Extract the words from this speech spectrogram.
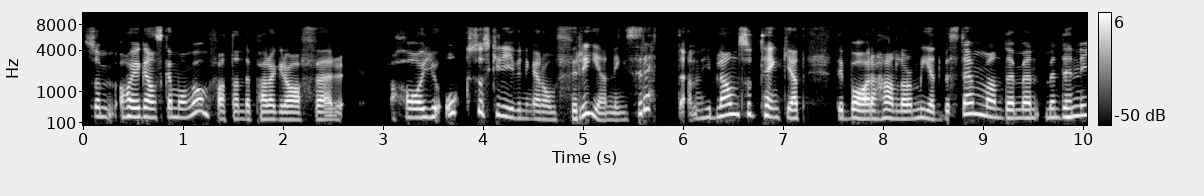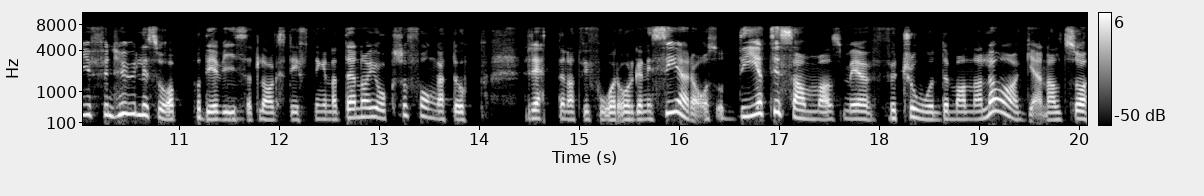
som har ju ganska många omfattande paragrafer har ju också skrivningar om föreningsrätten. Ibland så tänker jag att det bara handlar om medbestämmande men, men den är ju finurlig så på det viset lagstiftningen att den har ju också fångat upp rätten att vi får organisera oss och det tillsammans med förtroendemannalagen, alltså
